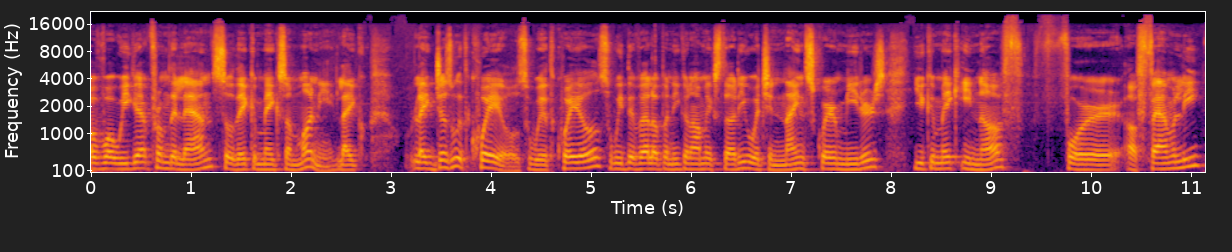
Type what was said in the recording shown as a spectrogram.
of what we get from the land, so they can make some money. Like, like just with quails. With quails, we develop an economic study which, in nine square meters, you can make enough for a family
